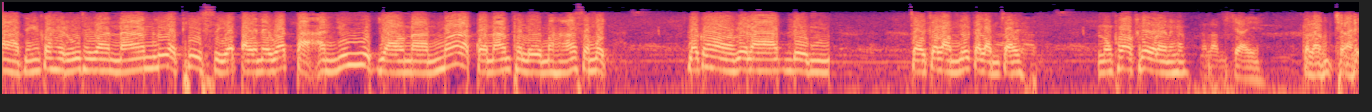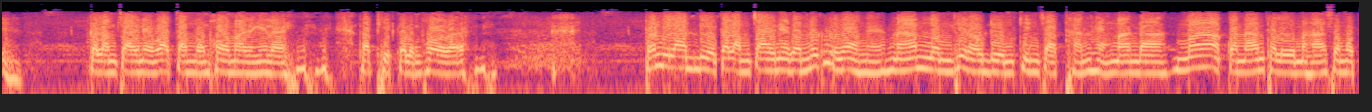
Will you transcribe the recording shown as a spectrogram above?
บาดอย่างนี้ก็ให้รู้เถอะว่าน้ำเลือดที่เสียไปในวัฏฏะอันยืดยาวนานมากกว่าน้ำทะเลมหาสมุทรแล้วก็เวลาดื่มใจกระลำหรือกระลำใจหลวงพ่อเรียกอะไรนะครับกระลำใจกระลำใจ กำลังใจเนี่ยว่าจำหลวงพ่อมาอย่างนี้เลย ถ้าผิดก็หลวงพ่อละตอนเวลาดื่มกระลำใจเนี่ยก็นึกเลยว่านะน้ำนมที่เราดื่มกินจากถันแห่งมารดา มากกว่าน้ำทะเลมหาสมุทร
